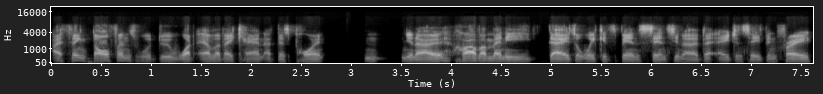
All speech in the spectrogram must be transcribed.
I think Dolphins will do whatever they can at this point you know, however many days or week it's been since, you know, the agency has been free.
